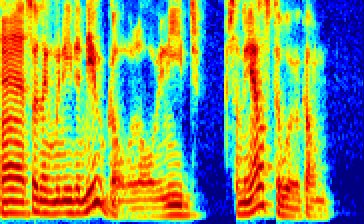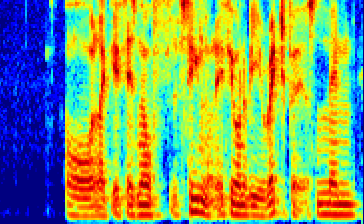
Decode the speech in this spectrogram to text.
Uh, so then we need a new goal, or we need something else to work on. Or like if there's no ceiling on it, if you want to be a rich person, then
